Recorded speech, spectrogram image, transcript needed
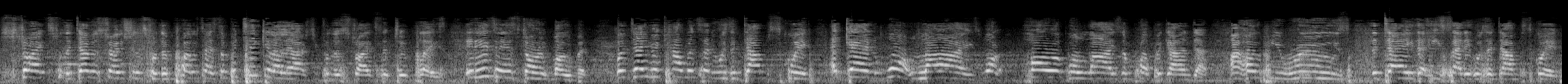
strikes, from the demonstrations, from the protests, and particularly actually from the strikes that took place. It is a historic moment. But David Cameron said it was a damn squid, again, what lies, what horrible lies and propaganda. I hope he rues the day that he said it was a damn squid.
